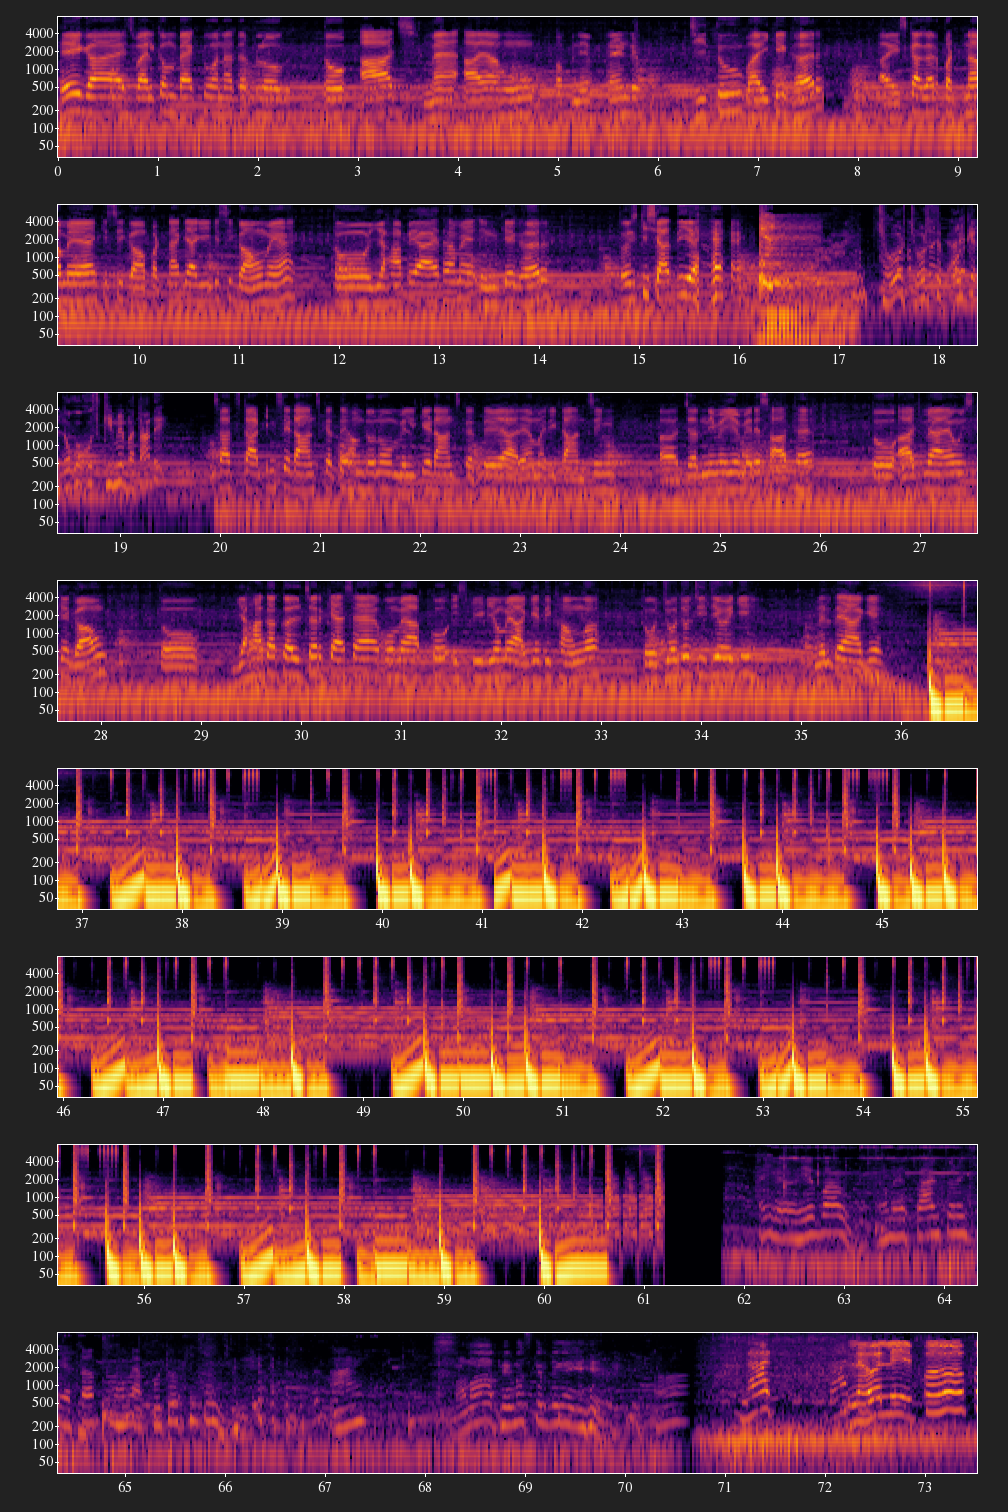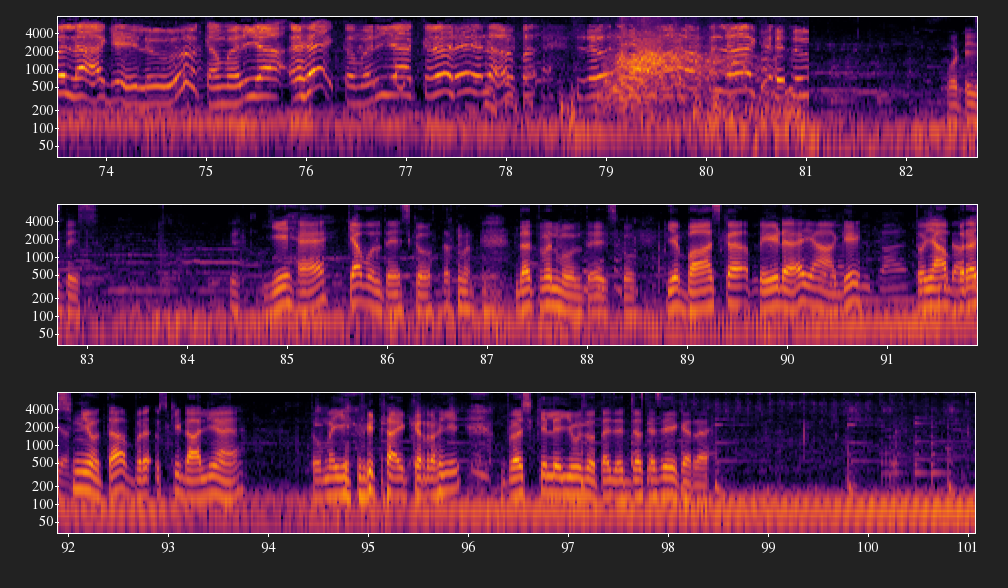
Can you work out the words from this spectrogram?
Hey guys welcome back to another vlog तो आज मैं आया हूँ अपने फ्रेंड जीतू भाई के घर। इसका घर पटना में है किसी गाँव पटना के आगे किसी गाँव में है। तो यहाँ पे आया था मैं इनके घर। तो इसकी शादी है। ज़ोर ज़ोर से बोल के लोगों को स्कीमें बता दे। साथ स्टार्टिंग से डांस करते हम दोनों मिलके डांस करते हुए आ रहे हैं हमारी डांसिंग जर्नी में ये मेरे साथ है। तो आज मैं आया हूँ इसके गाँव। तो यहाँ का कल्चर कैसा है, वो मैं आपको इस वीडियो में आगे दिखाऊँगा। तो जो जो चीज़ें होगी मिलते हैं आगे। हमें साग तोड़े छै तब तुम हमरा फ़ोटो खींचे छे आय मामा फ़ेमस कर देगा ये। लॉलीपॉप लागेलो कमरिया ए कमरिया करे लॉलीपॉप लागेलो व्हाट इज़ दिस ये है क्या बोलते हैं इसको? दतवन। बोलते हैं इसको। ये बाँस का पेड़ है यहाँ आगे तो यहाँ ब्रश नहीं होता ब्र, उसकी डालियाँ हैं। तो मैं ये भी ट्राई कर रहा हूँ ये ब्रश के लिए यूज़ होता है जैसे ये कर रहा है।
